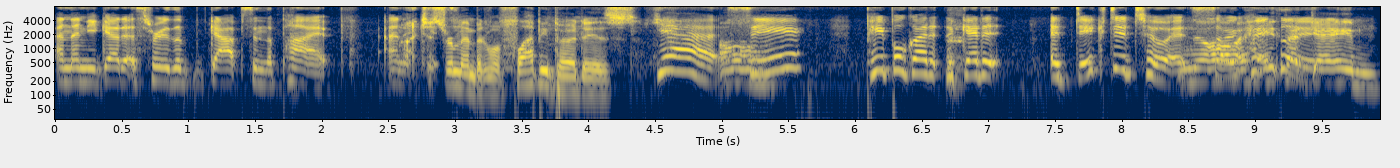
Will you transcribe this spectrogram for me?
and then you get it through the gaps in the pipe. And I just it's- remembered what Flappy Bird is. Yeah, Oh. see, people got it, to get it addicted to it No, so I hate that game.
